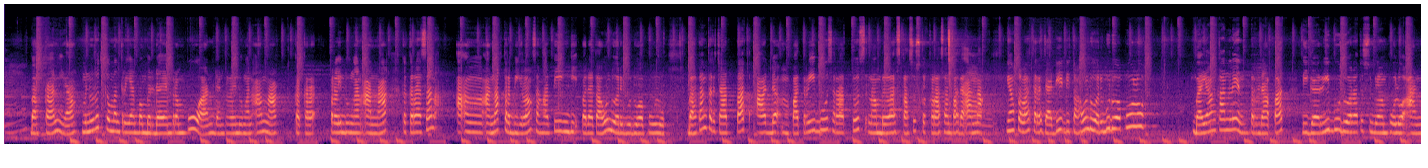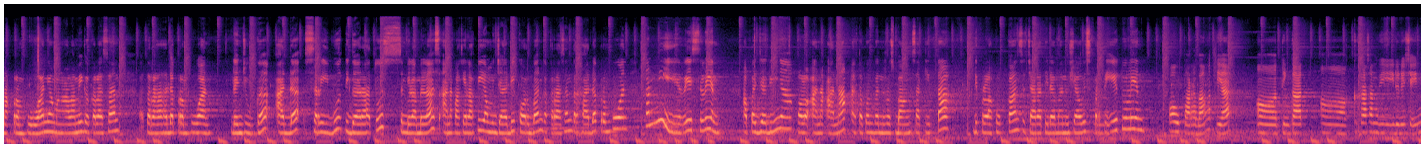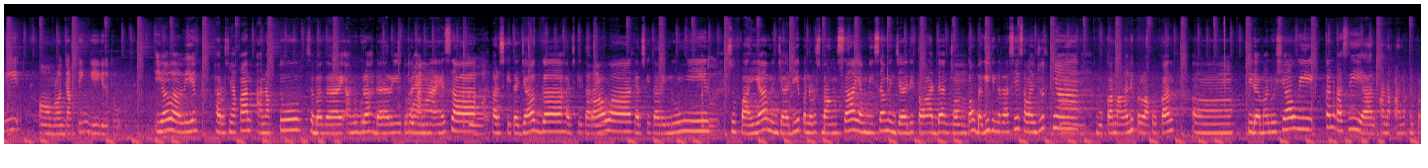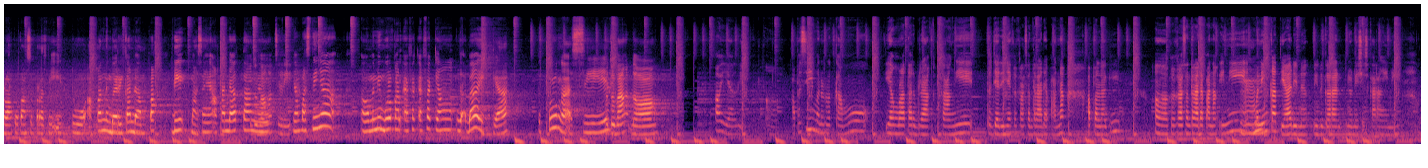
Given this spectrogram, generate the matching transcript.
Bahkan ya, menurut Kementerian Pemberdayaan Perempuan dan Perlindungan Anak, keker- perlindungan anak, kekerasan eh, anak terbilang sangat tinggi pada tahun 2020. Bahkan tercatat ada 4.116 kasus kekerasan pada anak yang telah terjadi di tahun 2020. Bayangkan Lin, terdapat 3.290 anak perempuan yang mengalami kekerasan eh, terhadap perempuan dan juga ada 1.319 anak laki-laki yang menjadi korban kekerasan terhadap perempuan. Kan miris, Lin. Apa jadinya kalau anak-anak ataupun penerus bangsa kita diperlakukan secara tidak manusiawi seperti itu, Lin? Oh parah banget ya Eh, tingkat eh, kekerasan di Indonesia ini eh, melonjak tinggi gitu tuh. Iyalah Lin, harusnya kan anak tuh sebagai anugerah dari Tuhan, Tuhan. Yang Maha Esa Betul. harus kita jaga, harus kita rawat, harus kita lindungi Betul. supaya menjadi penerus bangsa yang bisa menjadi teladan contoh bagi generasi selanjutnya, bukan malah diperlakukan eh, tidak manusiawi. Kan kasihan anak-anak diperlakukan seperti itu akan memberikan dampak di masa yang akan datang Betul yang, banget sih Li. yang pastinya eh, menimbulkan efek-efek yang nggak baik ya. Betul nggak sih? Betul banget dong. Oh iya Li, Eh, apa sih menurut kamu yang melatar belakangi terjadinya kekerasan terhadap anak, apalagi eh, kekerasan terhadap anak ini Hmm. meningkat ya di, ne- di negara Indonesia sekarang ini?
